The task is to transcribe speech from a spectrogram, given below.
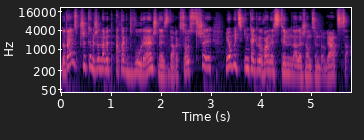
dodając przy tym, że nawet atak dwuręczny z Dark Souls 3 miał być zintegrowany z tym należącym do Gatsa.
